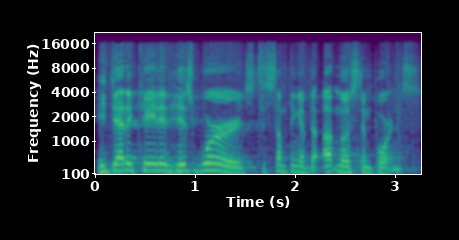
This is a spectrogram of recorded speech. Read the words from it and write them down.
He dedicated his words to something of the utmost importance.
